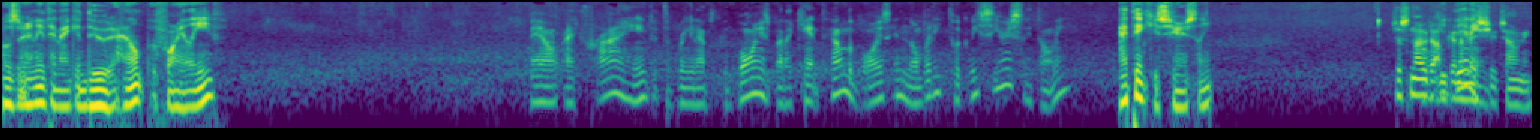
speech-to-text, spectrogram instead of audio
Was there anything I can do to help before I leave? Well, I tried to bring it up to the boys, but I can't tell the boys, and nobody took me seriously, Tony. I take you seriously. Just know Oh, that I'm going to miss didn't. you, Tony.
